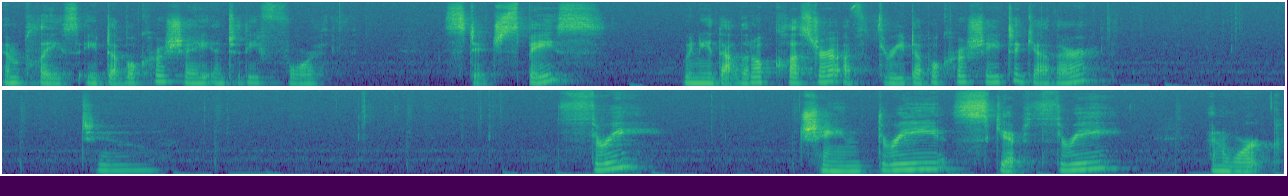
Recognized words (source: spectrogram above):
and place a double crochet into the fourth stitch space. We need that little cluster of three double crochet together. Two, three, chain three, skip three, and work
